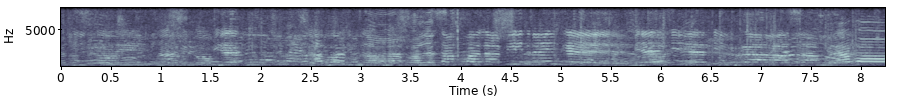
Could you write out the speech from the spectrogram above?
w historii naszego wieku na podium zapraszam ale zakłada witrynkę. Wielki, wielki brawa sam. Brawo!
